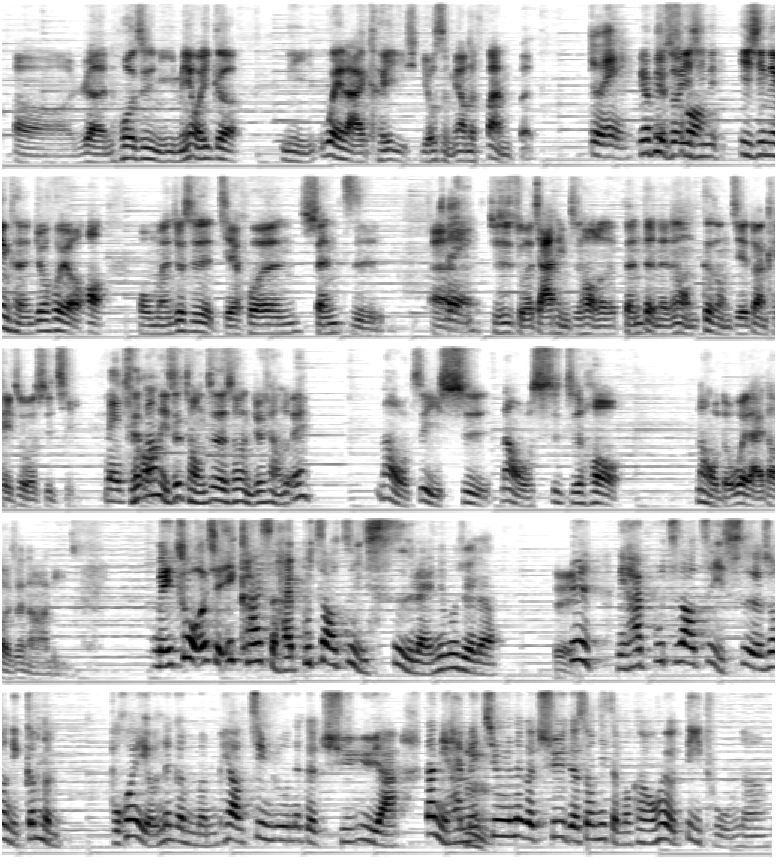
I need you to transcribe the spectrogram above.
呃人，或者是你没有一个你未来可以有什么样的范本。对，因为比如说异性恋，异性恋可能就会有哦，我们就是结婚生子，呃，对，就是组了家庭之后了，等等的那种各种阶段可以做的事情。没错。可是当你是同志的时候，你就想说，哎、欸，那我自己试，那我试之后，那我的未来到底在哪里？没错，而且一开始还不知道自己试嘞，你有没有觉得？对，因为你还不知道自己试的时候，你根本不会有那个门票进入那个区域啊。那你还没进入那个区域的时候，嗯，你怎么可能会有地图呢？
